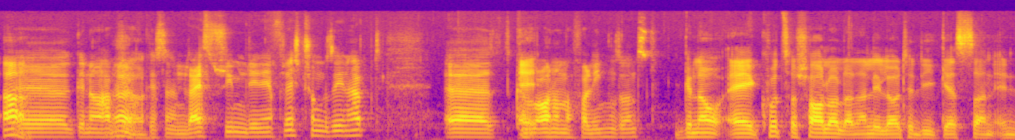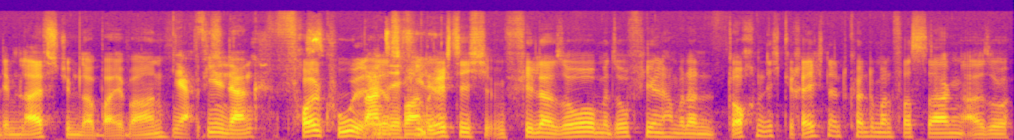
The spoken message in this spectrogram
Ah. Äh, genau, habe Ja, ich auch gestern im Livestream, den ihr vielleicht schon gesehen habt. Äh, können Ey. wir auch nochmal verlinken sonst. Genau, ey, kurzer Shoutout an alle Leute, die gestern in dem Livestream dabei waren. Ja, vielen Dank. Voll cool. Waren ey, das waren viele. richtig viele, so mit so vielen haben wir dann doch nicht gerechnet, könnte man fast sagen. Also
